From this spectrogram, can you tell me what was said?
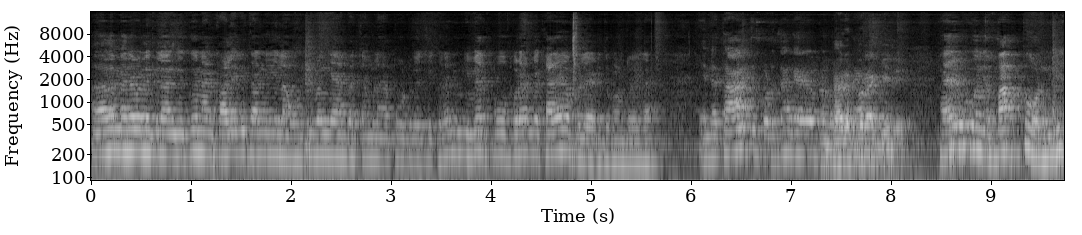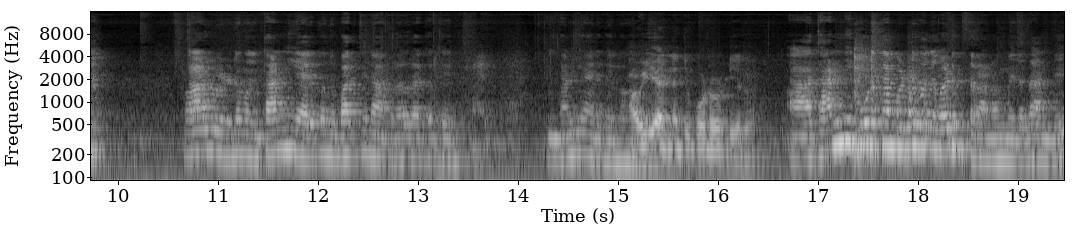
அதாவது மரவள்ளி கிழங்குக்கு நான் கழுவி தண்ணியெல்லாம் ஊற்றி வெங்காயம் பச்சை மிளகாய் போட்டு வச்சுக்கிறேன். இவர் போகிறேன் இப்போ கருவேப்பிலை எடுத்து கொண்டு வரல என்ன தாளித்து போட்டு தான் கருவேப்பிலை பருப்பு கொஞ்சம் பத்து ஒன்று பால் விட்டுட்டு கொஞ்சம் தண்ணியாக இருக்கு. கொஞ்சம் பத்தி நாற்பது சரி கொஞ்சம் தண்ணியாக இருக்குல்ல. அவையா என்னச்சு கூட ஒட்டிடலாம். தண்ணி கூட தான் போட்டு கொஞ்சம் எடுத்துறான் உண்மையில தண்ணி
